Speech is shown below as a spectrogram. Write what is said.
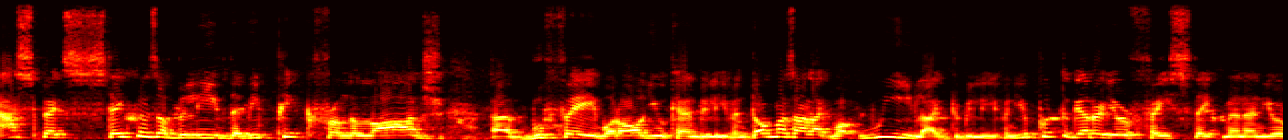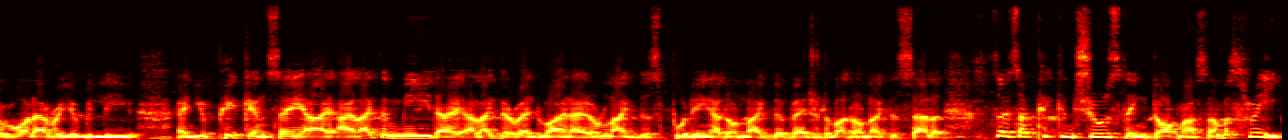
aspects, statements of belief that we pick from the large uh, buffet, what all you can believe. And dogmas are like what we like to believe. And you put together your faith statement and your whatever you believe, and you pick and say, I, I like the meat, I, I, like the red wine, I don't like this pudding, I don't like the vegetable, I don't like the salad. So it's a pick and choose thing, dogmas. Number three,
